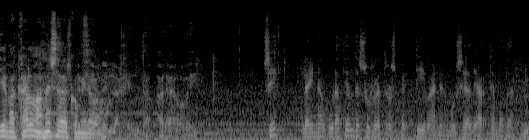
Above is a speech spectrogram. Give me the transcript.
Lleva Carl a la mesa del comedor. Especial en la agenda para hoy. Sí, la inauguración de su retrospectiva en el Museo de Arte Moderno.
